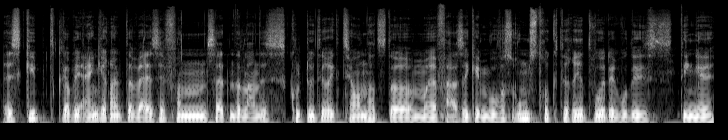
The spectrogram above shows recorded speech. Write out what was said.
Es gibt, glaube ich, eingeräumterweise von Seiten der Landeskulturdirektion hat es da mal eine Phase gegeben, wo was umstrukturiert wurde, wo die Dinge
